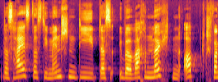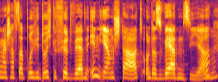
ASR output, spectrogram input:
das heißt, dass die Menschen, die das überwachen möchten, ob Schwangerschaftsabbrüche durchgeführt werden in ihrem Staat, und das werden sie ja, mhm.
